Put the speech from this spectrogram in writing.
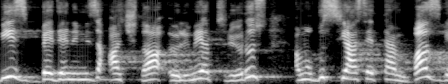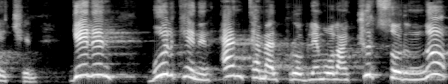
biz bedenimizi açlığa, ölüme yatırıyoruz. Ama bu siyasetten vazgeçin. Gelin bu ülkenin en temel problemi olan Kürt sorununu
